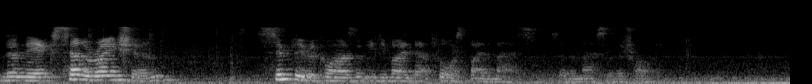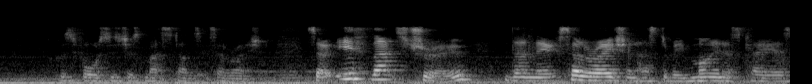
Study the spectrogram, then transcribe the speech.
then the acceleration simply requires that we divide that force by the mass, so the mass of the trolley. Because force is just mass times acceleration. So if that's true, then the acceleration has to be minus ks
